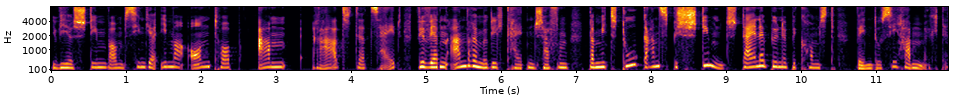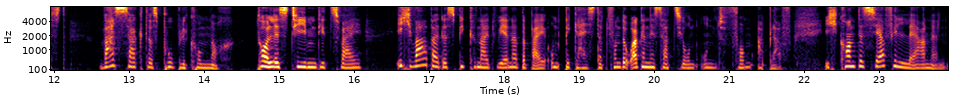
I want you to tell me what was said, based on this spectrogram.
wir Stimmbaum sind ja immer on top am Rad der Zeit. Wir werden andere Möglichkeiten schaffen, damit du ganz bestimmt deine Bühne bekommst, wenn du sie haben möchtest. Was sagt das Publikum noch? Tolles Team, die zwei. Ich war bei der Speaker Night Vienna dabei und begeistert von der Organisation und vom Ablauf. Ich konnte sehr viel lernen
